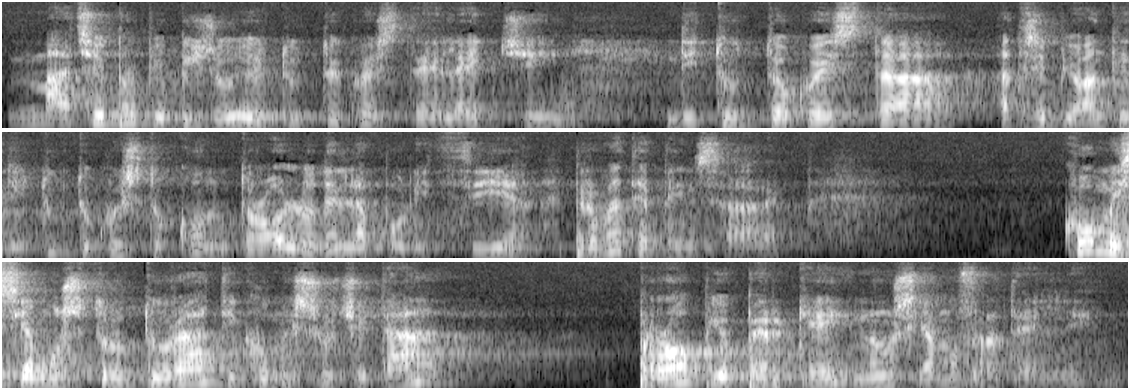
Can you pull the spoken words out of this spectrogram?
ma c'è proprio bisogno di tutte queste leggi, di tutto questa, ad esempio anche di tutto questo controllo della polizia. Provate a pensare come siamo strutturati come società proprio perché non siamo fratelli.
